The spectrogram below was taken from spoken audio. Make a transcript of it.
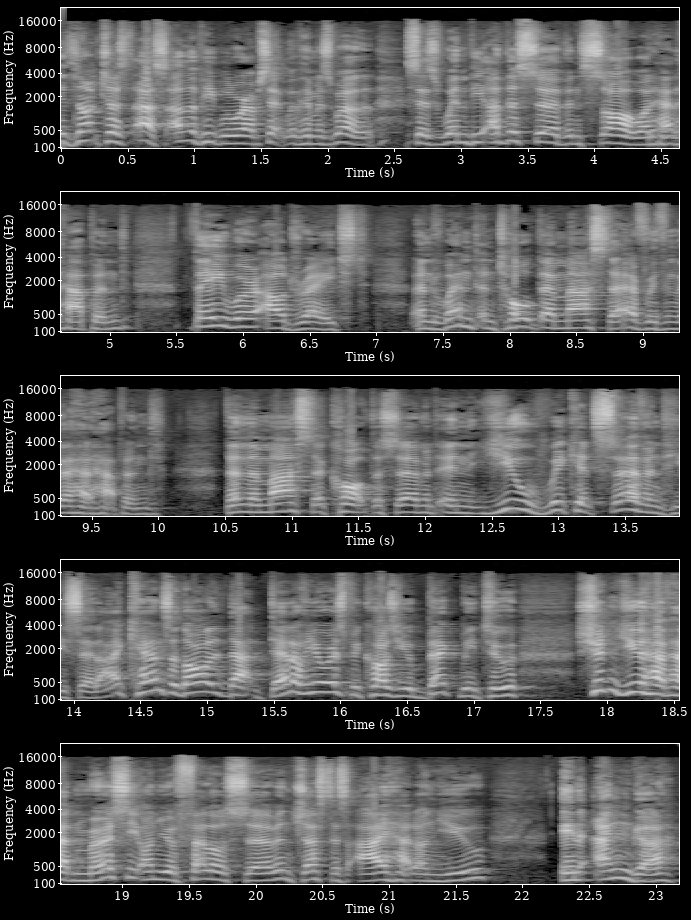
it's not just us, other people were upset with him as well. It says, When the other servants saw what had happened, they were outraged and went and told their master everything that had happened. Then the master called the servant in. You wicked servant, he said, I cancelled all that debt of yours because you begged me to. Shouldn't you have had mercy on your fellow servant just as I had on you? In anger,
